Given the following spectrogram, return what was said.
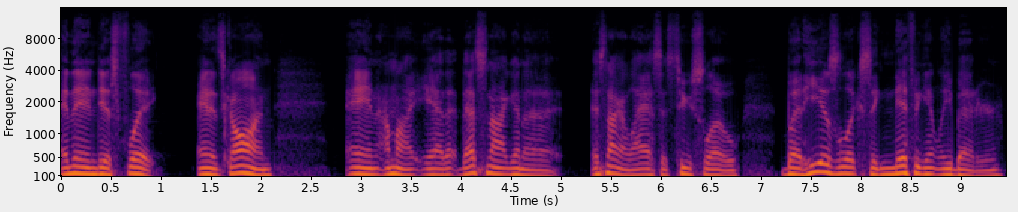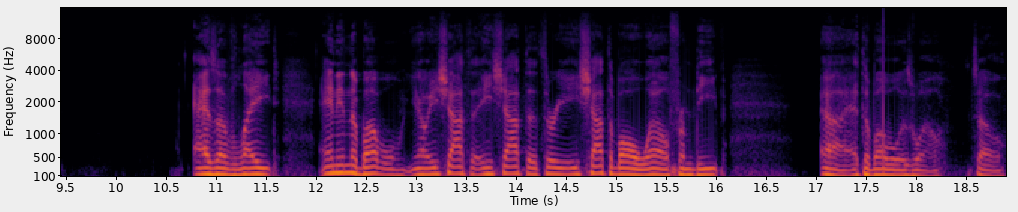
and then just flick, and it's gone. And I'm like, yeah, that that's not gonna it's not gonna last. It's too slow. But he has looked significantly better as of late and in the bubble. You know, he shot the he shot the three he shot the ball well from deep uh, at the bubble as well. So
